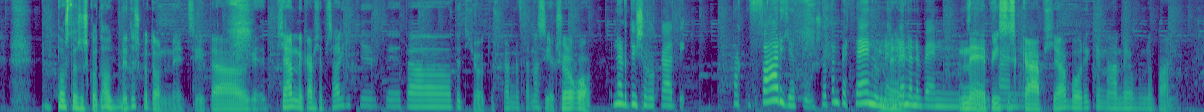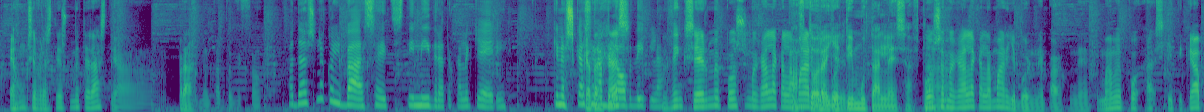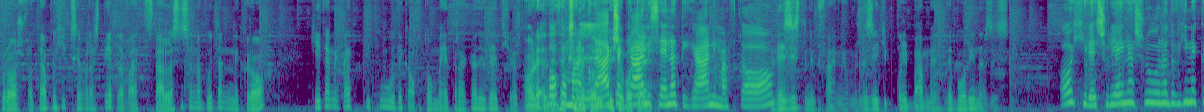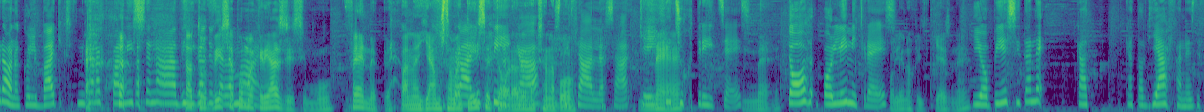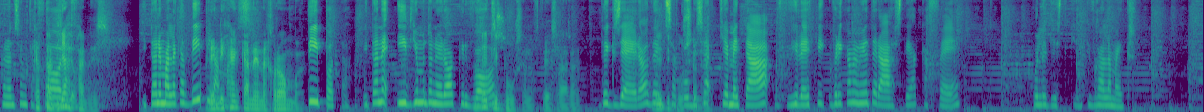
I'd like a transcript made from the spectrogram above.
Πώς το σκοτώνουν. Δεν το σκοτώνουν έτσι. Τα... Πιάνουν κάποια ψάρια και ε, τα τέτοιο. Τους κάνουν ευθανασία. Ξέρω εγώ. Να ρωτήσω εγώ κάτι. Τα κουφάρια τους όταν πεθαίνουν Ναι. δεν ανεβαίνουν. στην Ναι, επίσης επιφάνεια. κάποια μπορεί και να ανέβουν πάνω. Έχουν ξεβραστεί, ας πούμε, τεράστια πράγματα από το βυθό. Φαντάσου να κολυμπάς έτσι στην ύδρα το καλοκαίρι και να σου κάσει ένα Καταρχάς, μπλοκ δίπλα. Δεν ξέρουμε πόσο μεγάλα καλαμάρια. Αχ, τώρα μπορεί. γιατί μου τα λες αυτά. Πόσα μεγάλα καλαμάρια μπορεί να υπάρχουν. Ε, Θυμάμαι πο- α, σχετικά πρόσφατα που είχε ξεβραστεί από τα βάθη της θάλασσας ένα που ήταν νεκρό και ήταν κάτι τύπου 18 μέτρα, κάτι τέτοιο. ας πούμε. Ωραία, δεν θα Πόπο ξανακολυμπήσω μαλάκα, ποτέ. κάνεις ένα τηγάνι με αυτό. Δεν ζεις στην επιφάνεια όμως. Δεν ζει εκεί που κολυμπάμε. Δεν μπορεί να ζήσει. Όχι, ρε, σου λέει να, σου, να το βγει νεκρό, να κολυμπάει και ξαφνικά να κουπανίσεις ένα Θα διγιγάντιο το δει από καλαμάρι. μακριά, ζήσει μου. Φαίνεται. Παναγιά μου, σταματήστε Προάλλες τώρα, δεν πήγα θα ξαναπώ. Στη θάλασσα και Ναι. είχε τσουχτρίτσες. ναι. πολύ μικρές, Πολύ ενοχλητικές, ναι. οι οποίες ήταν κα, καταδιάφανες, δεν φαίνονταν καθόλου. Καταδιάφανες. Ήταν μαλάκα δίπλα Δεν μας. είχαν κανένα χρώμα. Τίποτα. Ήταν ίδιο με το νερό ακριβώς. Δεν τσιμπούσαν αυτές, άρα. Δεν ξέρω, δεν, Δεν τις τσιμπούσανε. ακούμπησα. Και μετά βρέθη- βρήκαμε μια τεράστια καφέ. Πολύ ιδιαστική. Τη βγάλαμε έξω.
